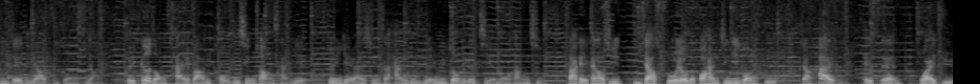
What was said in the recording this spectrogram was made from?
CJ 底下子公司啊。所以各种财阀去投资新创产业，就俨然形成韩股元宇宙的一个结盟行情。大家可以看到，其实底下所有的包含经纪公司，像 Hybe、SM、YG，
